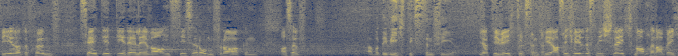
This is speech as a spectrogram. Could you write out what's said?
Vier oder fünf. Seht ihr die Relevanz dieser Umfragen? Also aber die wichtigsten vier. Ja, die wichtigsten vier. Also ich will das nicht schlecht machen, aber ich,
